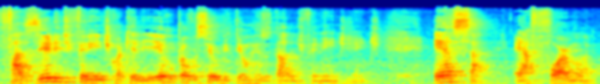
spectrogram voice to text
fazer de diferente com aquele erro para você obter um resultado diferente, gente? Essa é a fórmula.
